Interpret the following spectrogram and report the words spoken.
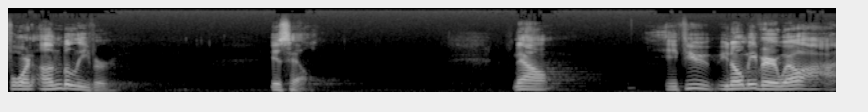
for an unbeliever is hell. Now, if you, you know me very well, I,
